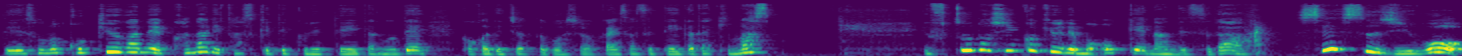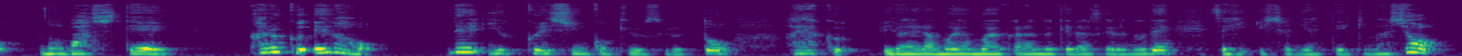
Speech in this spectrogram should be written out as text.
で、その呼吸がね、かなり助けてくれていたので、ここでちょっとご紹介させていただきます。普通の深呼吸でも OK なんですが、背筋を伸ばして、軽く笑顔でゆっくり深呼吸すると、早くイライラモヤモヤから抜け出せるので、ぜひ一緒にやっていきましょう。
